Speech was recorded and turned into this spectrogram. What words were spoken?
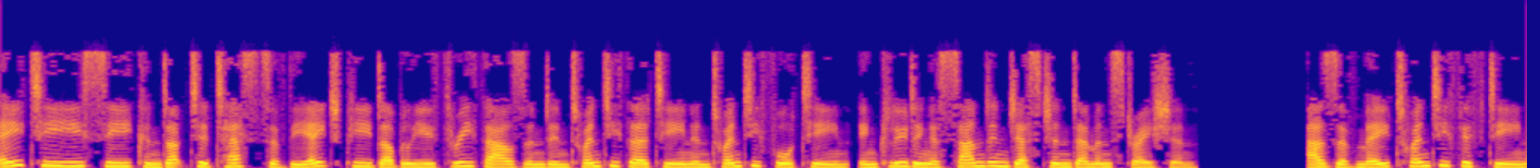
ATEC conducted tests of the HPW 3000 in 2013 and 2014, including a sand ingestion demonstration. As of May 2015,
